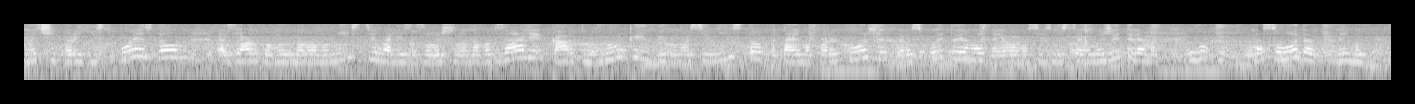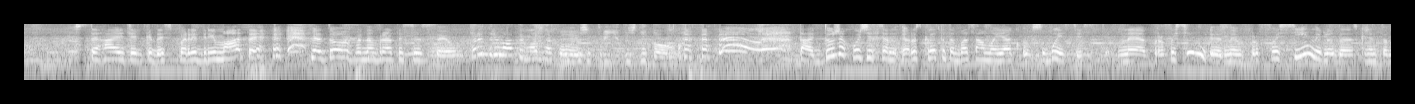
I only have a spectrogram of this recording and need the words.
вночі переїзд поїздом. Зранку ми в новому місті, валізи залишили на вокзалі, карту в руки, дивимося місто, питаємо перехожих, розпитуємо, знайомимося з місцевими жителями. Насолода неймовірна. Встигаю тільки десь передрімати для того, аби набратися сил. Передрімати можна, коли вже приїдеш додому. Так, дуже хочеться розкрити тебе саме як особистість, не професійну, не професійну людину, скажімо там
